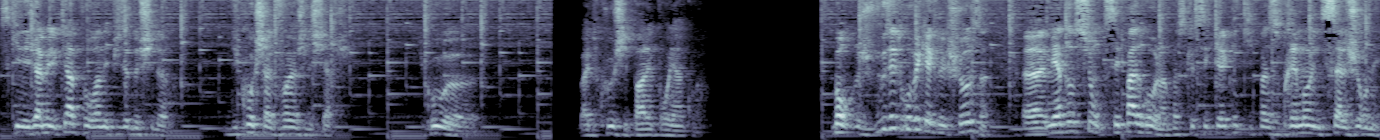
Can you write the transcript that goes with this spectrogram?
ce qui n'est jamais le cas pour un épisode de chef-d'œuvre. Du coup, à chaque fois, je les cherche. Du coup, euh, bah du coup, j'ai parlé pour rien, quoi. Bon, je vous ai trouvé quelque chose, euh, mais attention, c'est pas drôle, hein, parce que c'est quelqu'un qui passe vraiment une sale journée.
